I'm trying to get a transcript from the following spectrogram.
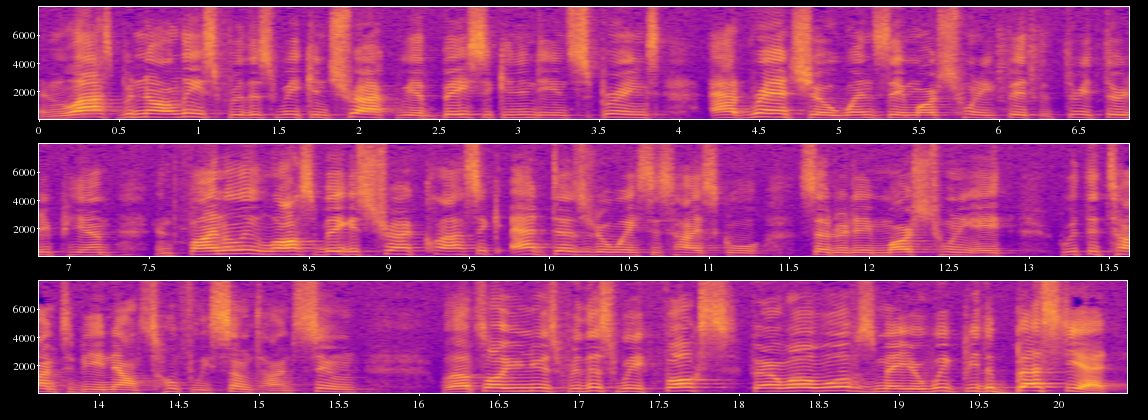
And last but not least, for this week in track, we have Basic in Indian Springs at Rancho Wednesday, March 25th at 3.30 p.m. And finally, Las Vegas Track Classic at Desert Oasis High School, Saturday, March 28th, with the time to be announced hopefully sometime soon. Well, that's all your news for this week, folks. Farewell, Wolves. May your week be the best yet.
